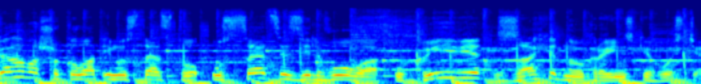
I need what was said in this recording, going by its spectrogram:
Кава, шоколад і мистецтво усе це зі Львова. У Києві західноукраїнські гості.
